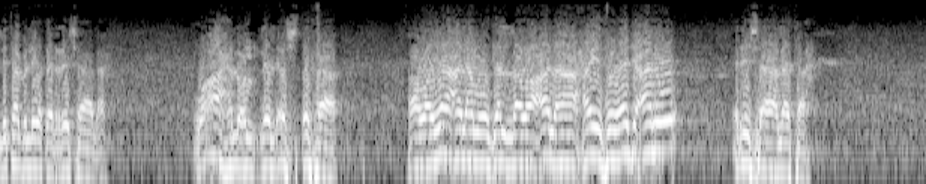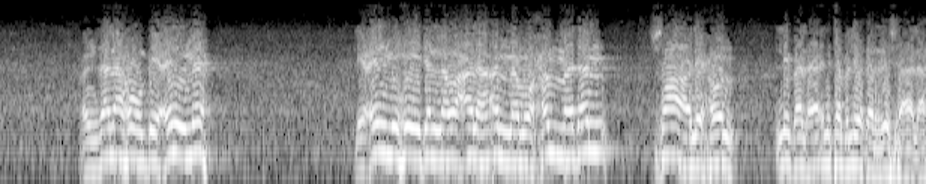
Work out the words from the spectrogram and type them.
لتبليغ الرسالة وأهل للاصطفاء فهو يعلم جل وعلا حيث يجعل رسالته. أنزله بعلمه لعلمه جل وعلا أن محمدا صالح لتبليغ الرسالة.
